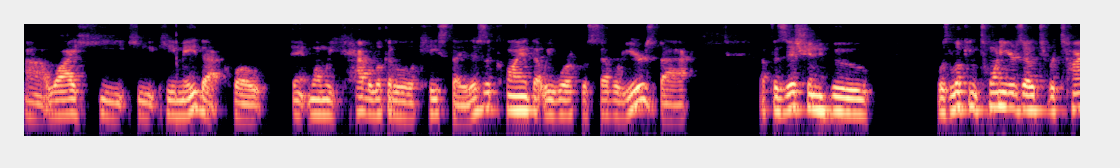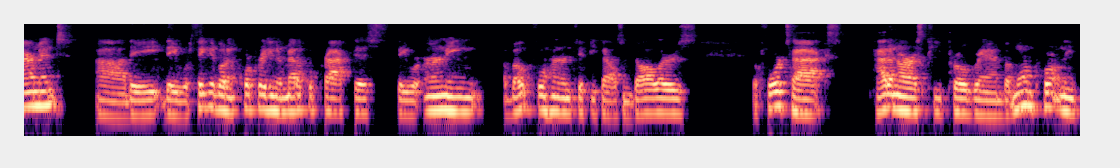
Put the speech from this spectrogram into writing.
uh, why he, he, he made that quote when we have a look at a little case study. This is a client that we worked with several years back, a physician who was looking 20 years out to retirement. Uh, they, they were thinking about incorporating their medical practice. They were earning about $450,000 before tax, had an RSP program, but more importantly,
